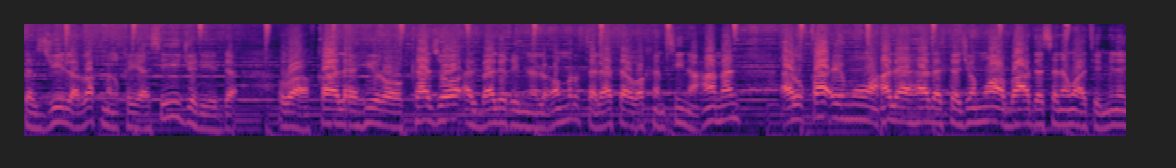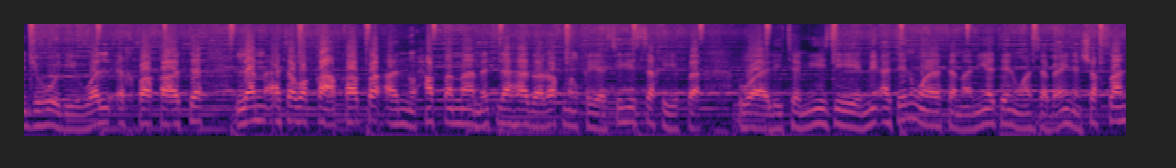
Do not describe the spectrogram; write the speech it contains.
تسجيل الرقم القياسي جديد. وقال هيرو كازو البالغ من العمر 53 عاما القائم على هذا التجمع بعد سنوات من الجهود والإخفاقات لم أتوقع قط أن نحطم مثل هذا الرقم القياسي السخيف. ولتمييز 178 شخصا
